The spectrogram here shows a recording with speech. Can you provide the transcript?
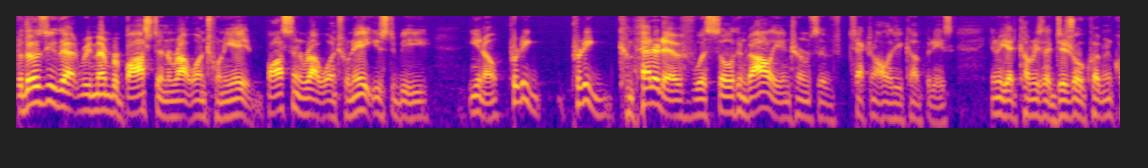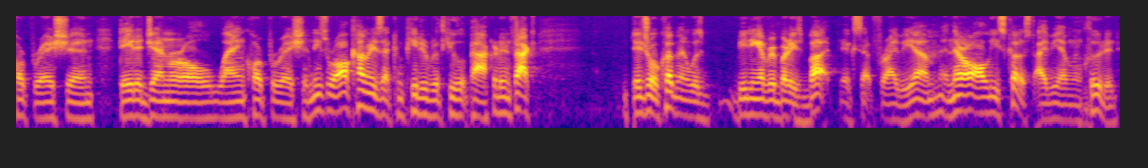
For those of you that remember Boston and Route 128, Boston and Route 128 used to be, you know, pretty, pretty competitive with Silicon Valley in terms of technology companies. You know, you had companies like Digital Equipment Corporation, Data General, Wang Corporation. These were all companies that competed with Hewlett Packard. In fact, Digital Equipment was beating everybody's butt except for IBM, and they're all East Coast, IBM included.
